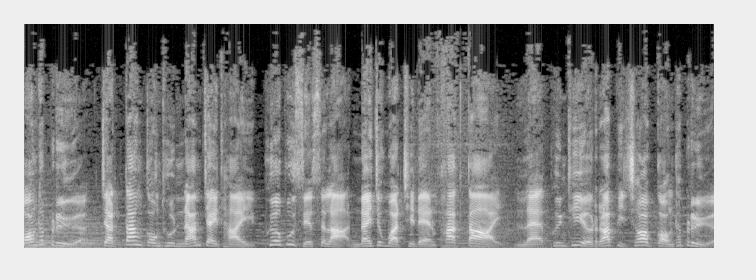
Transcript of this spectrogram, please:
กองทัพเรือจัดตั้งกองทุนน้ำใจไทย เพื่อผู้เสียสละในจังหวัดชายแดนภาคใต้ และพื้นที่รับผิดชอบกองทัพเรือ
